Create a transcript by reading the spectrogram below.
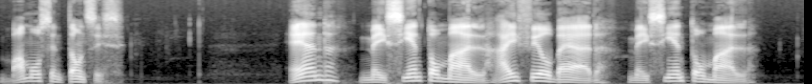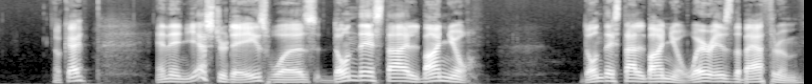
Vamos entonces. And me siento mal. I feel bad. Me siento mal. Okay? And then yesterday's was ¿Dónde está el baño? ¿Dónde está el baño? Where is the bathroom?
